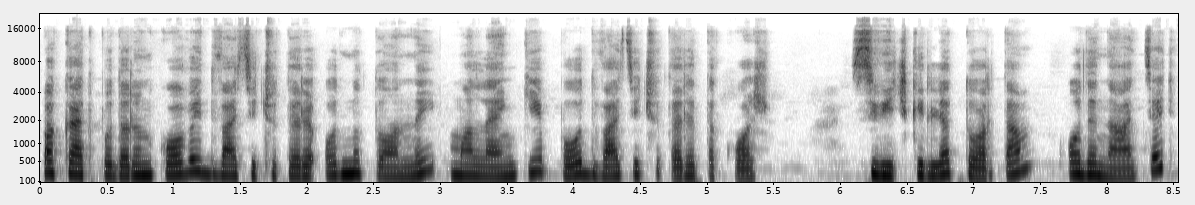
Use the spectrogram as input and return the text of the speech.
Пакет подарунковий 24 однотонний, маленький по 24 також. Свічки для торта 11,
